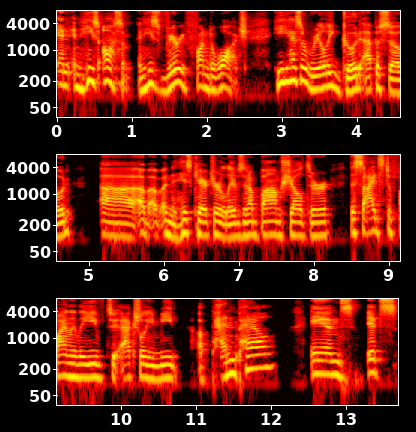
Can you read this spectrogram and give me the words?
and and he's awesome and he's very fun to watch. He has a really good episode. Uh, and his character lives in a bomb shelter, decides to finally leave to actually meet a pen pal, and it's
